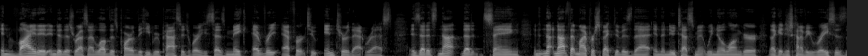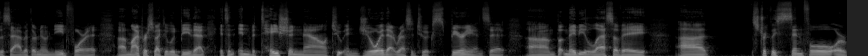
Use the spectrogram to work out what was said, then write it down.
invited into this rest. And I love this part of the Hebrew passage where he says, make every effort to enter that rest. Is that it's not that it's saying, not, not that my perspective is that in the New Testament, we no longer, like it just kind of erases the Sabbath or no need for it. Uh, my perspective would be that it's an invitation now to enjoy that rest and to experience it, um, but maybe less of a, uh, strictly sinful or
